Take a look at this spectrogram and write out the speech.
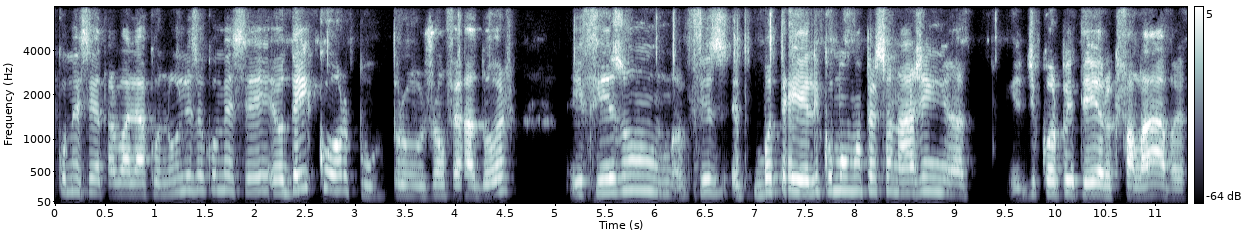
comecei a trabalhar com Nunes, eu comecei, eu dei corpo para o João Ferrador e fiz um, fiz, botei ele como uma personagem ah, de corpo inteiro que falava,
